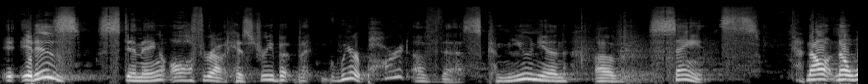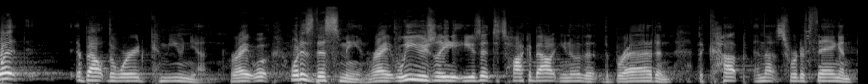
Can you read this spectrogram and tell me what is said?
it, it is stemming all throughout history, but, but we are part of this communion of saints. Now, now what about the word communion, right? What, what does this mean, right? We usually use it to talk about, you know, the, the bread and the cup and that sort of thing, and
